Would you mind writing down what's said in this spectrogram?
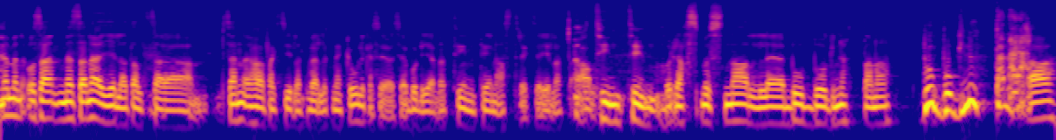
Nej, men, och sen, men sen har jag gillat allt så här, sen har jag faktiskt gillat väldigt mycket olika serier. Så jag borde gilla Tintin, Asterix, jag gillat Ja, allt. Tintin. Och Rasmus Nalle, Bobo och Gnuttarna. Bobo-gnuttarna ja!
